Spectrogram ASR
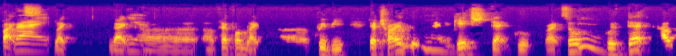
bites, right. like like yeah. uh, a platform like uh, Quibi, they're trying to mm. engage that group, right? So mm. with that comes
